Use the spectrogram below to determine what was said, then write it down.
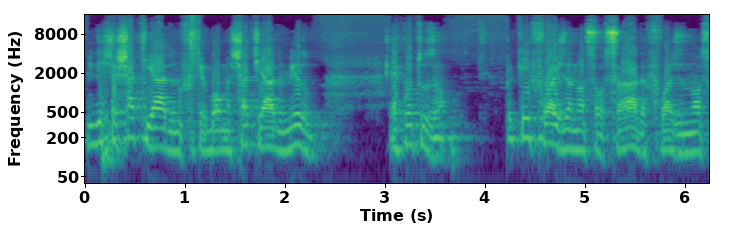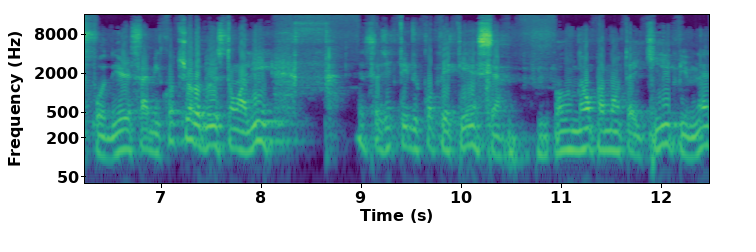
me deixa chateado no futebol, mas chateado mesmo, é contusão. Porque foge da nossa alçada, foge do nosso poder, sabe? Enquanto os jogadores estão ali, se a gente teve competência ou não para montar a equipe, né?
